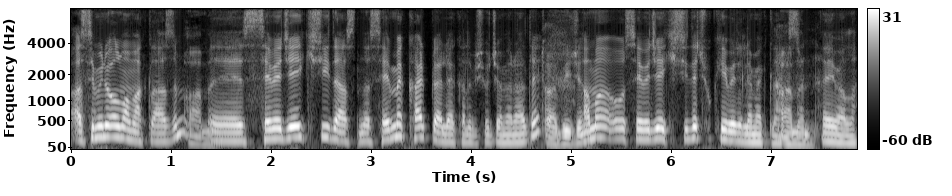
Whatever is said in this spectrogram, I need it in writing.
Asimile olmamak lazım. Amin. Ee, seveceği kişiyi de aslında sevmek kalple alakalı bir şey hocam herhalde. Tabii canım. Ama o seveceği kişiyi de çok iyi belirlemek lazım. Amin. Eyvallah.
